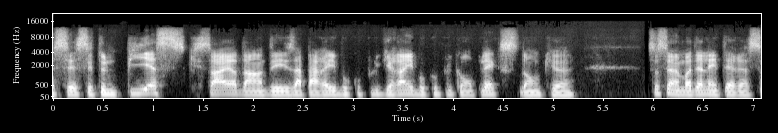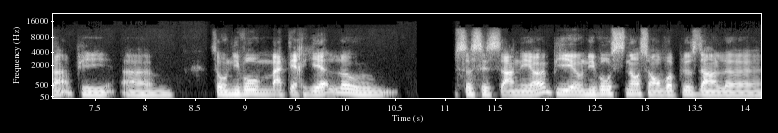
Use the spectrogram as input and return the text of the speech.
c'est une pièce qui sert dans des appareils beaucoup plus grands et beaucoup plus complexes. Donc, euh, ça, c'est un modèle intéressant. Puis, euh, au niveau matériel, ça, c'est, c'en est un. Puis, au niveau, sinon, si on va plus dans le,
